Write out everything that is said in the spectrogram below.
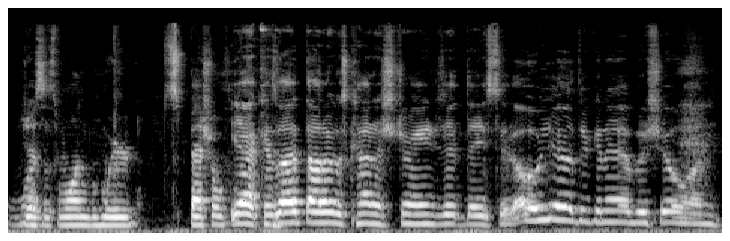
one. Just this one weird special. yeah, because I thought it was kind of strange that they said, "Oh yeah, they're gonna have a show on."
